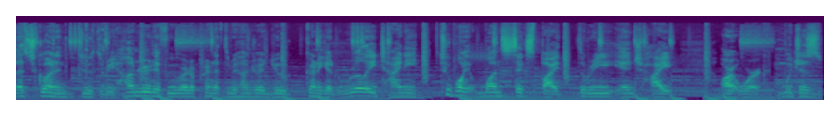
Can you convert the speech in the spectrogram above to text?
Let's go ahead and do 300. If we were to print at 300, you're gonna get really tiny 2.16 by three inch height artwork, which is,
